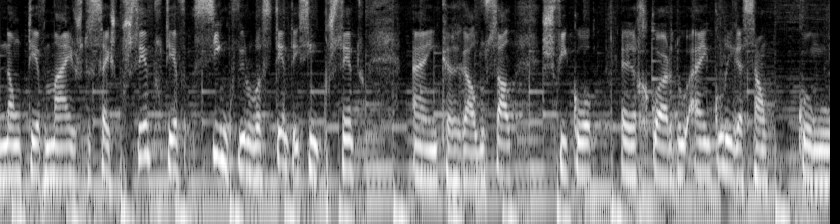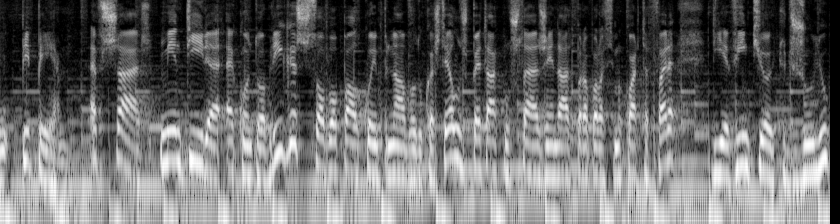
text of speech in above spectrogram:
não teve mais de 6%, teve 5,75% em Carregal do Sal, ficou, eh, recordo, em coligação com o PPM. A fechar, mentira a quanto obrigas, sobe ao palco em Penalva do Castelo. O espetáculo está agendado para a próxima quarta-feira, dia 28 de julho.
